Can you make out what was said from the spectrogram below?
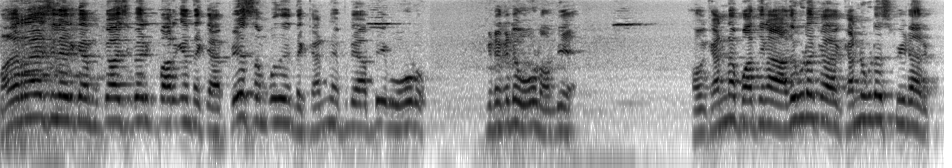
மகர இருக்க முக்கால்வாசி பேருக்கு பாருங்க இந்த க பேசும்போது இந்த கண் எப்படி அப்படியே ஓடும். கிட்ட கிட்ட ஓடும் அப்படியே. அவங்க கண்ணை பார்த்தீங்கன்னா அது கூட க கண்ணு கூட ஸ்பீடாக இருக்கும்.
